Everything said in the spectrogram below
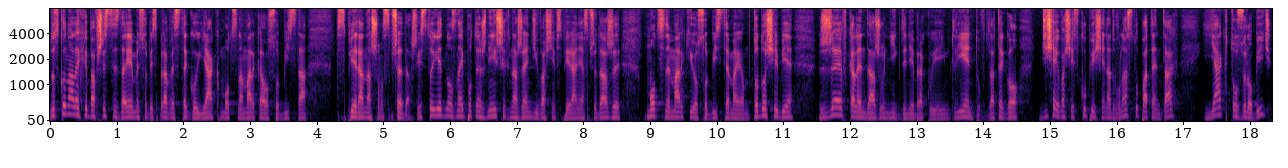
doskonale chyba wszyscy zdajemy sobie sprawę z tego, jak mocna marka osobista wspiera naszą sprzedaż. Jest to jedno z najpotężniejszych narzędzi właśnie wspierania sprzedaży. Mocne marki osobiste mają to do siebie, że w kalendarzu nigdy nie brakuje im klientów. Dlatego dzisiaj właśnie skupię się na 12 patentach, jak to zrobić,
